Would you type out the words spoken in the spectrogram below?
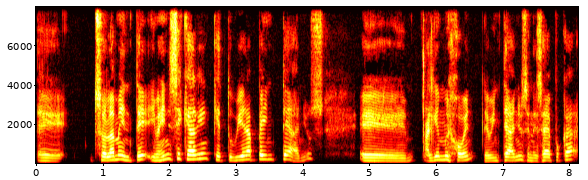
eh, solamente, imagínense que alguien que tuviera 20 años, alguien muy joven de 20 años en esa época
